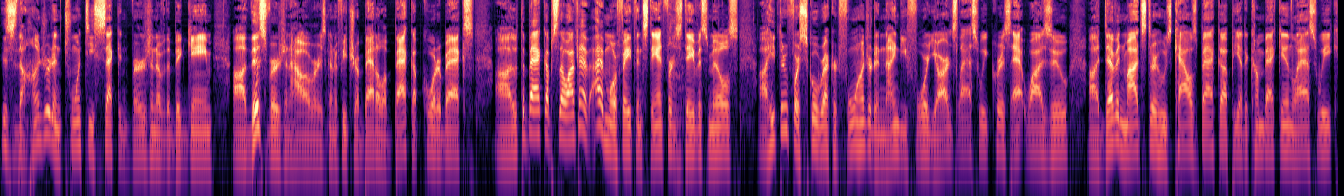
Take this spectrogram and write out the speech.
This is the 122nd version of the big game. Uh, this version, however, is going to feature a battle of backup quarterbacks. Uh, with the backups, though, I've have, I have more faith in Stanford's Davis Mills. Uh, he threw for a school record 494 yards last week, Chris, at Wazoo. Uh, Devin Modster, who's Cal's backup, he had to come back in last week.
